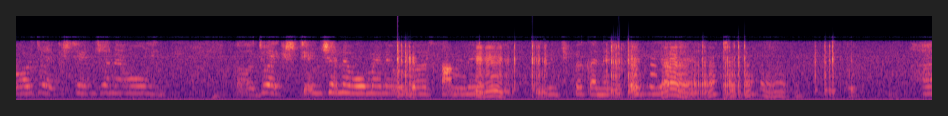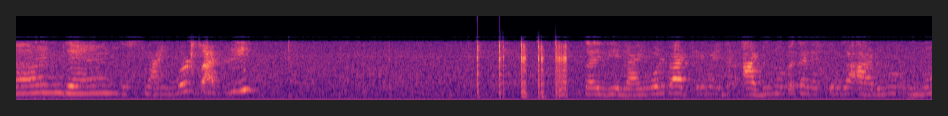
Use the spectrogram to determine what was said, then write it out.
और जो एक्सटेंशन है वो जो एक्सटेंशन है वो मैंने उधर सामने स्विच पे कनेक्ट कर लिया है। And then the slime battery guys ये 9 वोल्ट बैटरी में इधर आर्डुनो पे कनेक्ट करूँगा आर्डुनो उनो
